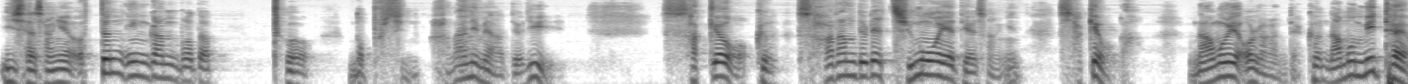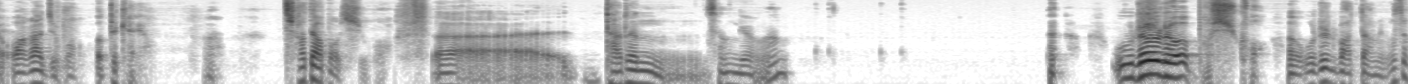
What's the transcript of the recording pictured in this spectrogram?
이 세상에 어떤 인간보다 더 높으신 하나님의 아들이 사케오 그 사람들의 증오의 대상인 사케오가 나무에 올라갔는데 그 나무 밑에 와가지고 어떻게 해요? 어, 쳐다보시고 어, 다른 성경은 어, 우러러 보시고 우러러 봤다는 것은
